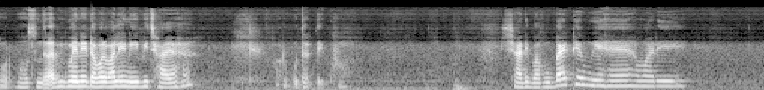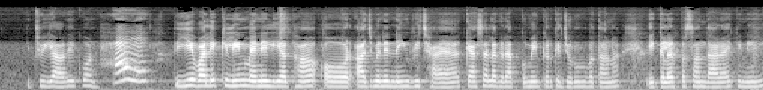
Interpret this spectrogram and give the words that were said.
और बहुत सुंदर। अभी मैंने डबल वाले नहीं बिछाया है। और उधर देखो। सारे बाबू बैठे हुए हैं हमारे। चुया आ गई कौन? तो ये वाले क्लीन मैंने लिया था और आज मैंने नहीं बिछाया। कैसा लग रहा है आप कमेंट करके ज़रूर बताना। ये कलर पसंद आ रहा है कि नहीं?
